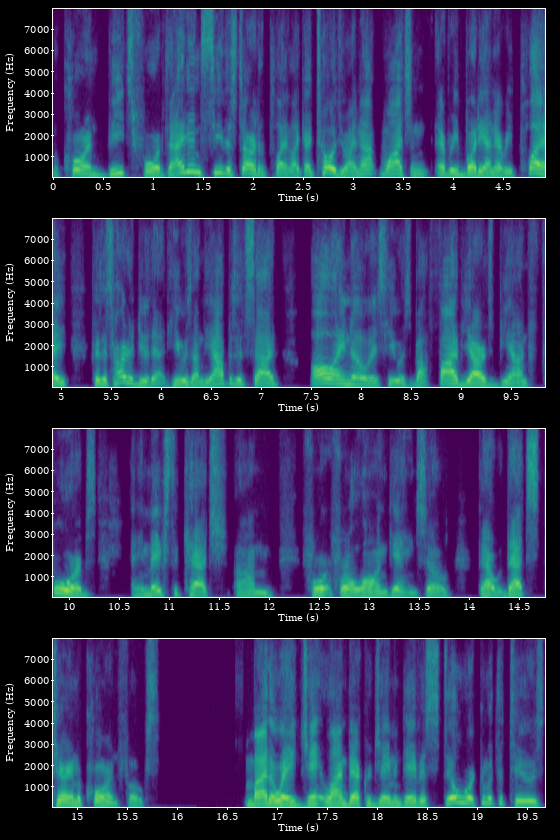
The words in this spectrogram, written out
McLaurin beats Forbes, and I didn't see the start of the play. Like I told you, I'm not watching everybody on every play because it's hard to do that. He was on the opposite side. All I know is he was about five yards beyond Forbes, and he makes the catch um, for for a long gain. So that that's Terry McLaurin, folks. And by the way, J- linebacker Jamin Davis still working with the twos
